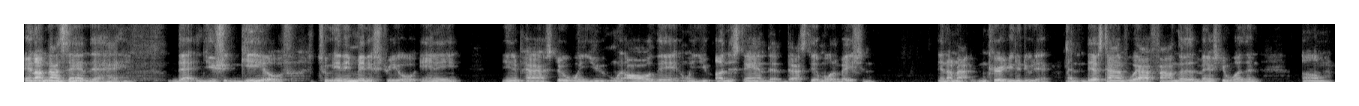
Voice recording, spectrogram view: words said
And I'm not saying that, hey, that you should give to any ministry or any, any pastor when you when all that when you understand that that's their motivation and i'm not encouraging you to do that and there's times where i found that the ministry wasn't um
